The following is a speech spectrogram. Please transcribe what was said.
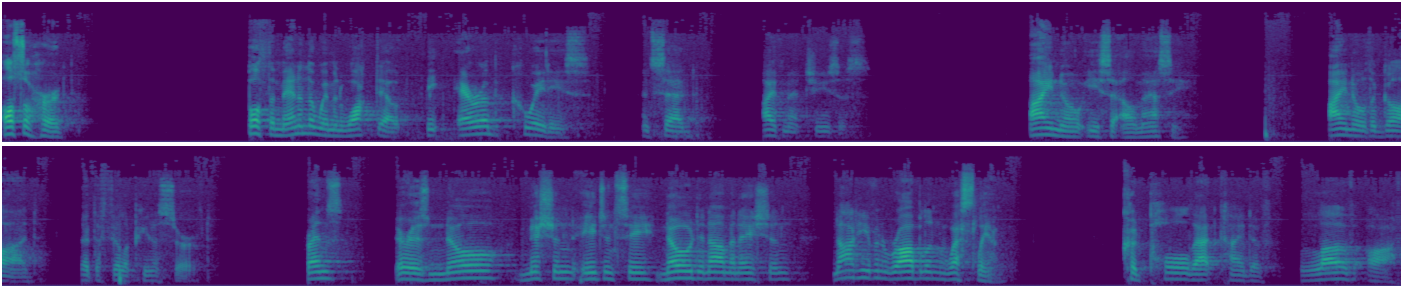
also heard both the men and the women walked out, the Arab Kuwaitis, and said, I've met Jesus. I know Isa Al Masih. I know the God that the Filipinos served. Friends, there is no mission agency, no denomination, not even Roblin Wesleyan could pull that kind of love off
